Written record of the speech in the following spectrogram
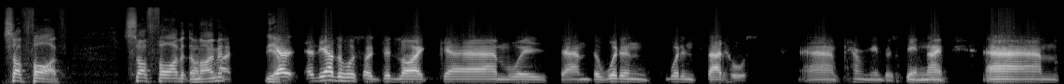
Soft five. Soft five at the Soft moment. five. Yeah. The, the other horse I did like um, was um, the Widden Widden stud horse. Um, can't remember his damn name. Um,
